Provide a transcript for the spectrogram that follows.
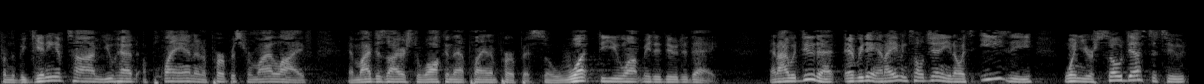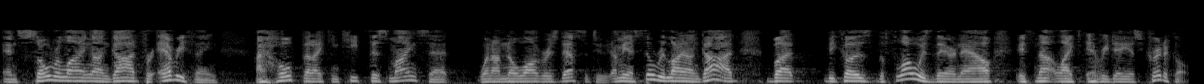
from the beginning of time, you had a plan and a purpose for my life, and my desire is to walk in that plan and purpose. So, what do you want me to do today? And I would do that every day. And I even told Jenny, you know, it's easy when you're so destitute and so relying on God for everything I hope that I can keep this mindset when I'm no longer as destitute. I mean, I still rely on God, but because the flow is there now, it's not like every day is critical.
